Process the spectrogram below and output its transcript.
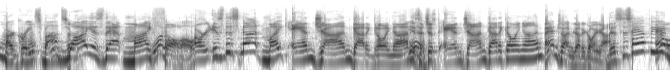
our great sponsor. Why is that my One fault? Or is this not Mike and Jon got it going on? Is it just and Jon got it going on? And Jon got it going on. This is half of And your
